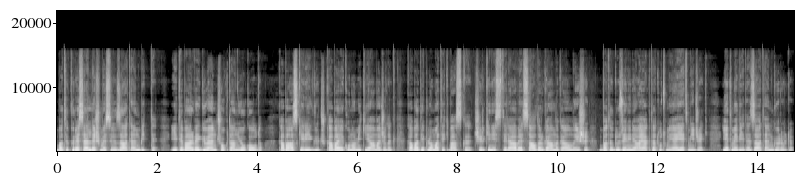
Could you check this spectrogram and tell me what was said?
Batı küreselleşmesi zaten bitti. İtibar ve güven çoktan yok oldu. Kaba askeri güç, kaba ekonomik yağmacılık, kaba diplomatik baskı, çirkin istila ve saldırganlık anlayışı Batı düzenini ayakta tutmaya yetmeyecek. Yetmediği de zaten görüldü.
